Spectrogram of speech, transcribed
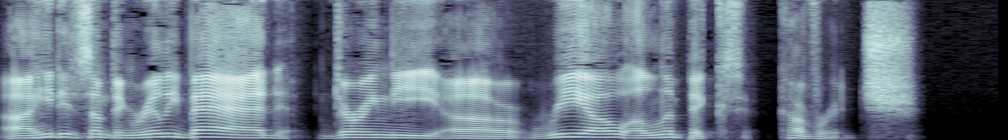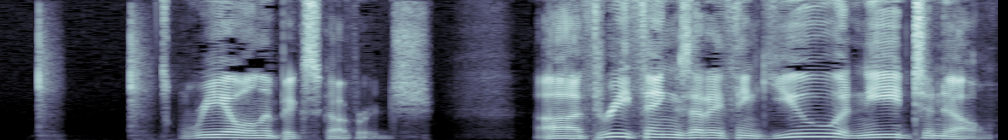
uh, he did something really bad during the uh, Rio Olympics coverage. Rio Olympics coverage. Uh, three things that I think you need to know.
